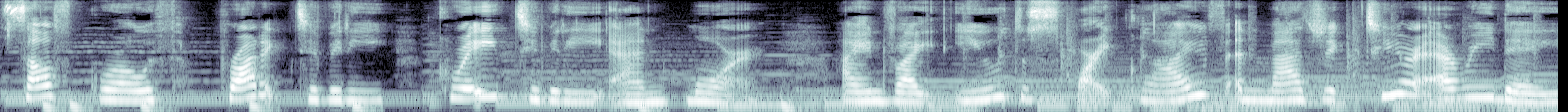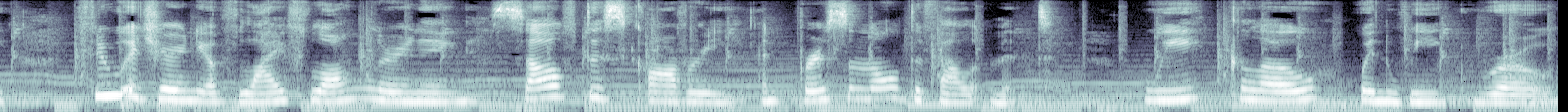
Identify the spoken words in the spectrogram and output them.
self growth, productivity, creativity, and more. I invite you to spark life and magic to your everyday through a journey of lifelong learning, self discovery, and personal development. We glow when we grow.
